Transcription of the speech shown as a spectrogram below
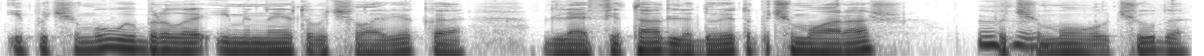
И почему выбрала именно этого человека для фита, для дуэта? Почему Араш? Мгм. Почему Чудо?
